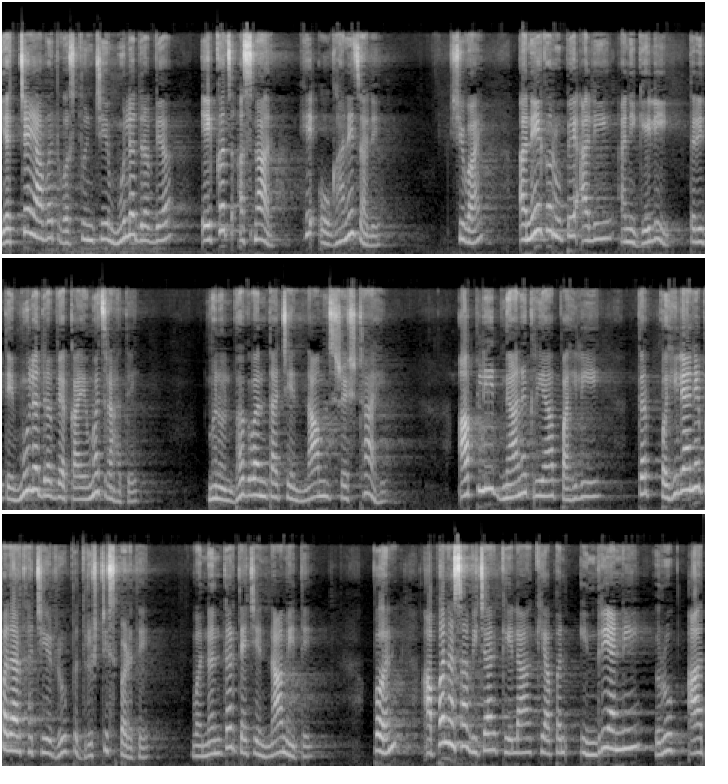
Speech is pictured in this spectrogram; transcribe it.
यच्चयावत वस्तूंचे मूलद्रव्य एकच असणार हे ओघानेच आले शिवाय अनेक रूपे आली आणि गेली तरी ते मूलद्रव्य कायमच राहते. म्हणून भगवंताचे नाम श्रेष्ठ आहे. आपली ज्ञानक्रिया पाहिली तर पहिल्याने पदार्थाचे रूप दृष्टीस पडते व नंतर त्याचे नाम येते. पण आपण असा विचार केला की आपण इंद्रियांनी रूप आत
